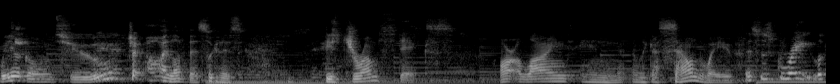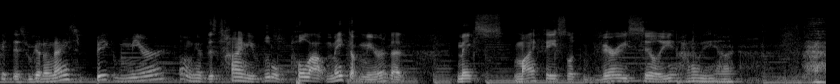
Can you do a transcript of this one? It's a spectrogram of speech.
we are going to check. Oh, I love this. Look at this. These drumsticks are aligned in like a sound wave. This is great. Look at this. We got a nice big mirror. Oh, we have this tiny little pull-out makeup mirror that makes my face look very silly. How do we? Uh...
